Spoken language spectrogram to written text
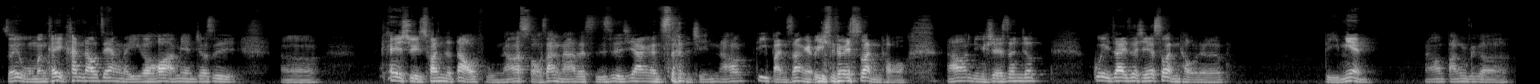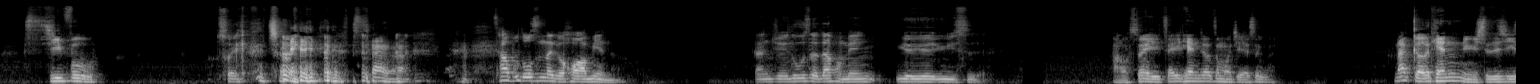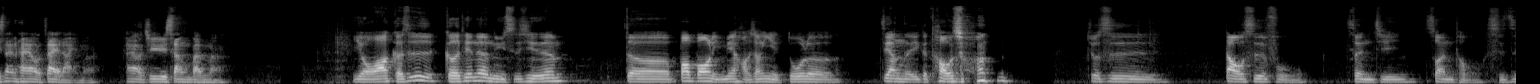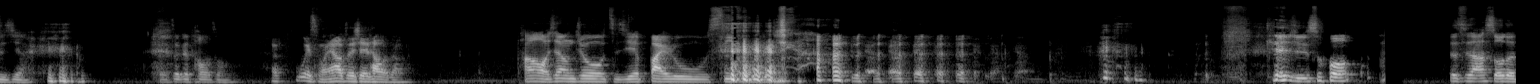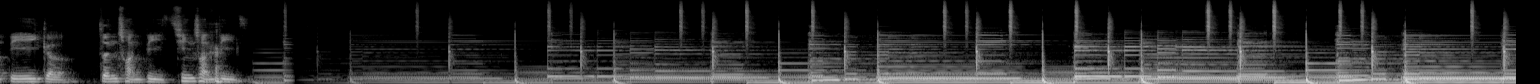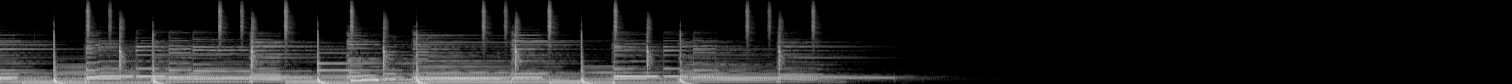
所以我们可以看到这样的一个画面，就是呃，Cash 穿着道服，然后手上拿着十字架跟圣经，然后地板上有一堆蒜头，然后女学生就跪在这些蒜头的。里面，然后帮这个媳妇吹 吹，这样啊，差不多是那个画面呢。感觉 loser 在旁边跃跃欲试。好，所以这一天就这么结束了。那隔天女实习生还有再来吗？还有继续上班吗？有啊，可是隔天的女实习生的包包里面好像也多了这样的一个套装，就是。道士服、圣经、蒜头、十字架，有这个套装。为什么要这些套装？他好像就直接拜入 C 门下了。开局说，这是他收的第一个真传弟、亲传弟子。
